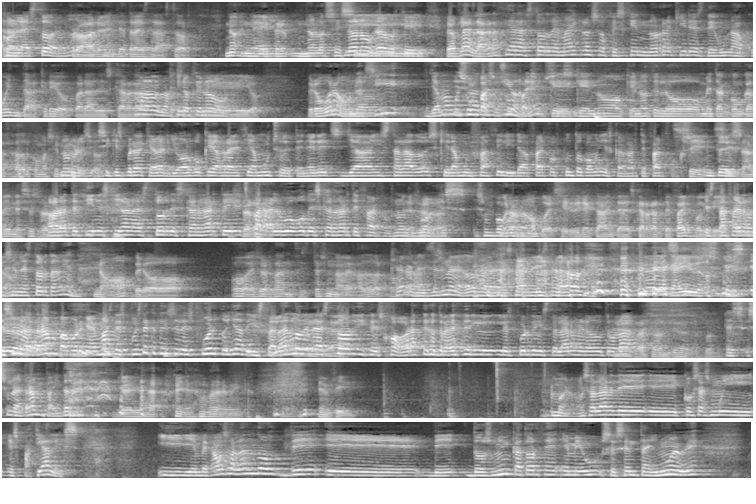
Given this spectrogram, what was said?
Con la Store, ¿no? Probablemente a través de la Store. No, Ya, eh, ya. pero no lo sé si... No, no, claro, porque- Pero claro, la gracia de la Store de Microsoft es que no requieres de una cuenta, creo, para descargar No, no, imagino que no. ello. Pero bueno, aún No. así llama Es mucho un la paso, es un atención, paso, ¿eh? sí, que, sí. que no, que no te lo metan con calzador como siempre. No, pero sí, que es verdad que, a ver, yo algo que agradecía mucho de tener Edge ya instalado es que era muy fácil ir a firefox.com y descargarte Firefox. Sí, Entonces, sí, también, eso es verdad. Ahora te tienes que ir a la Store, descargarte Es Edge para luego descargarte Firefox, ¿no? Es bueno, verdad. es, es un poco Bueno, raro. no, puedes ir directamente a descargarte Firefox. ¿Está Firefox ¿no? en la Store también? No, pero... Oh, es verdad, necesitas un navegador. Claro, necesitas un navegador para descargar el instalador. No había caído. Es, es una trampa, porque además después de que haces el esfuerzo ya de instalarlo de la. Store, dices, jo, ahora hacer otra vez el, el esfuerzo de instalármelo de otro Tienes lado. razón, tienes razón. Es, es una trampa y todo. Ya, ya, ya, madre mía. En fin. Bueno, vamos a hablar de eh, cosas muy espaciales. Y empezamos hablando de, eh, de 2014 MU69,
